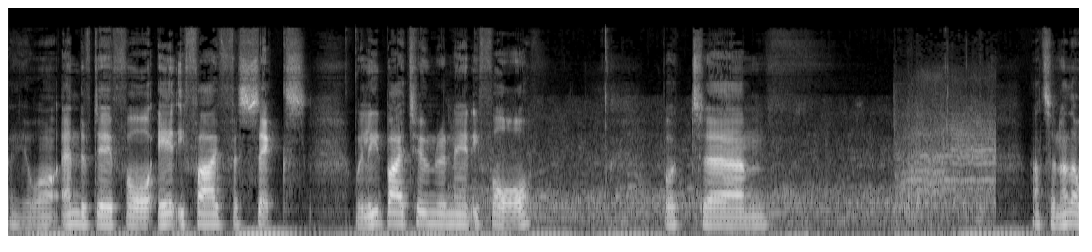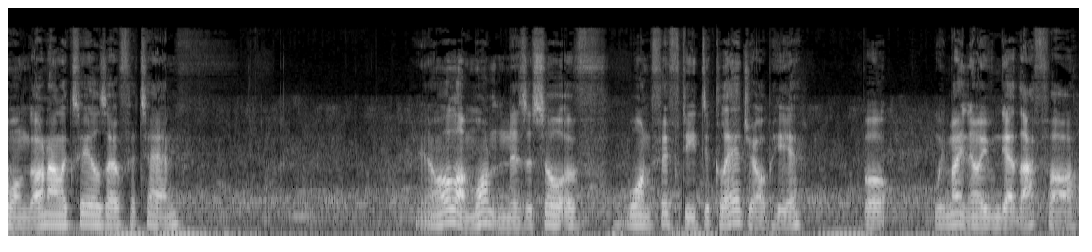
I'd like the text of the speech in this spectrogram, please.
Tell you what, end of day four, 85 for 6. We lead by 284. But, um, that's another one gone. Alex Hales out for 10. You know, all I'm wanting is a sort of 150 declare job here. But we might not even get that far.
